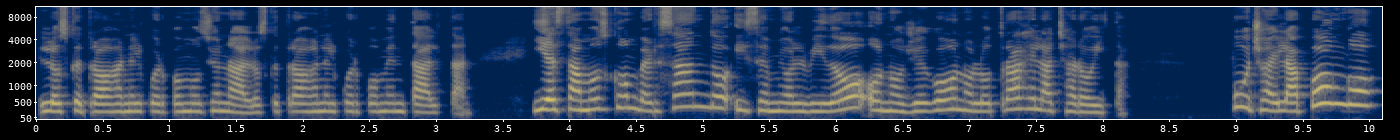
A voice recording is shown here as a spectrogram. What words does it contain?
los que trabajan el cuerpo emocional, los que trabajan el cuerpo mental, tan. Y estamos conversando y se me olvidó o no llegó, no lo traje la charoita. Pucha, y la pongo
